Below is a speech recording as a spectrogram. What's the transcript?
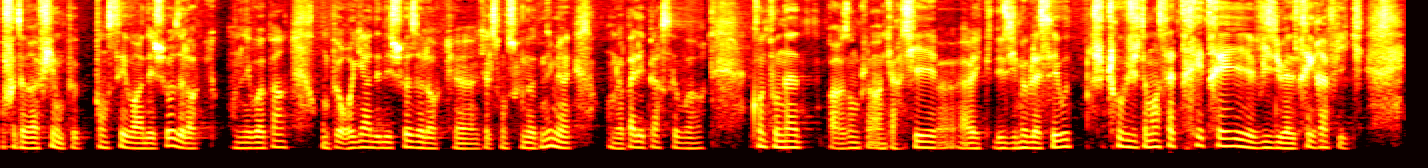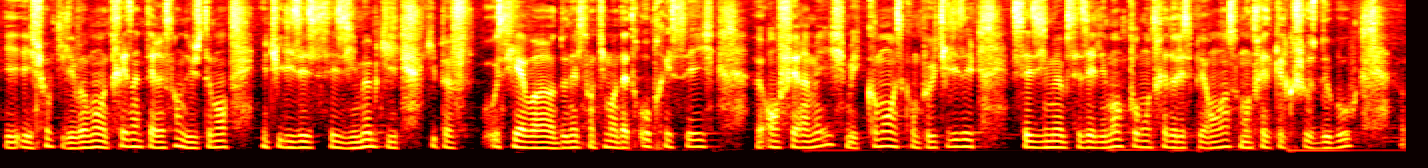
En photographie, on peut penser voir des choses alors qu'on ne les voit pas. On peut regarder des choses alors qu'elles sont sous notre nez, mais on ne va pas les percevoir. Quand on a, par exemple, un quartier euh, avec des immeubles assez hauts, je trouve justement ça très très visuel, très graphique. Et, je trouve qu'il est vraiment très intéressant de justement utiliser ces immeubles qui, qui peuvent aussi avoir donné le sentiment d'être oppressés, euh, enfermés mais comment est-ce qu'on peut utiliser ces immeubles, ces éléments pour montrer de l'espérance, montrer quelque chose de beau, euh,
